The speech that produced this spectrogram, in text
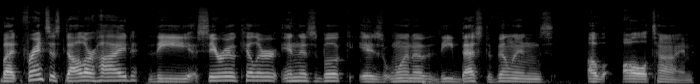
But Francis Dolarhyde, the serial killer in this book, is one of the best villains of all time.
